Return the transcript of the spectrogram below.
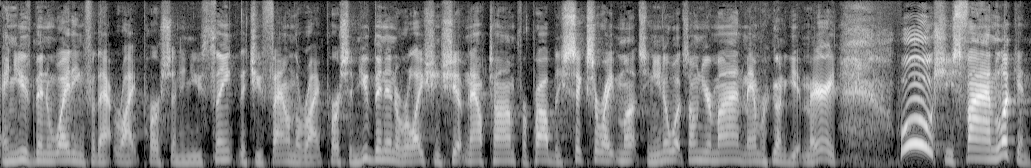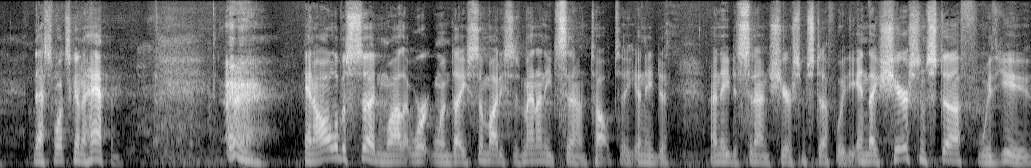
And you've been waiting for that right person, and you think that you found the right person. You've been in a relationship now, Tom, for probably six or eight months, and you know what's on your mind? Man, we're going to get married. Whoo, she's fine looking. That's what's going to happen. and all of a sudden, while at work one day, somebody says, Man, I need to sit down and talk to you. I need to, I need to sit down and share some stuff with you. And they share some stuff with you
